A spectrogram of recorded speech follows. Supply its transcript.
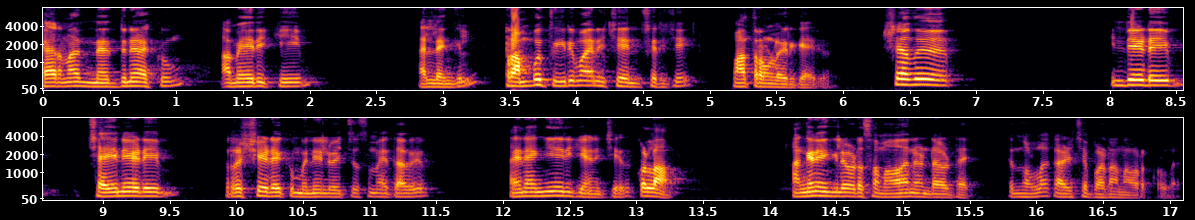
കാരണം നെദ്നാക്കും അമേരിക്കയും അല്ലെങ്കിൽ ട്രംപ് തീരുമാനിച്ചതനുസരിച്ച് മാത്രമുള്ള ഒരു കാര്യമാണ്. പക്ഷെ അത് ഇന്ത്യയുടെയും ചൈനയുടെയും റഷ്യയുടെയൊക്കെ മുന്നിൽ വെച്ച സമയത്ത് അവർ അതിനെ അംഗീകരിക്കുകയാണ് ചെയ്തത്. കൊള്ളാം. അങ്ങനെയെങ്കിലും അവിടെ സമാധാനം ഉണ്ടാവട്ടെ എന്നുള്ള കാഴ്ചപ്പാടാണ് അവർക്കുള്ളത്.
